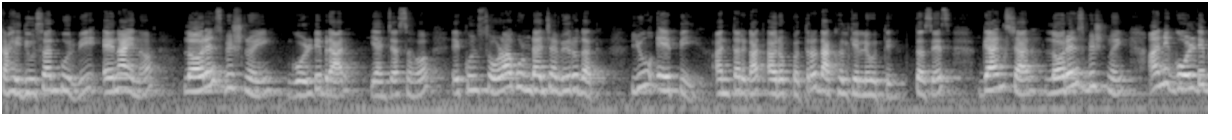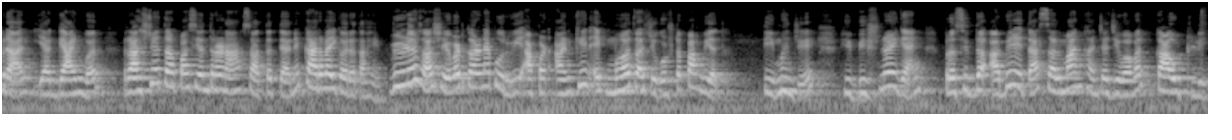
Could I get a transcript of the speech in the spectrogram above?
काही दिवसांपूर्वी एन आयनं लॉरेन्स बिश्नोई गोल्डीब्रार यांच्यासह एकूण सोळा गुंडांच्या विरोधात यू ए पी अंतर्गत आरोपपत्र दाखल केले होते. तसेच गँगस्टार लॉरेन्स बिश्नोई आणि गोल्डीब्रार या गँगवर राष्ट्रीय तपास यंत्रणा सातत्याने कारवाई करत आहे. व्हिडिओचा शेवट करण्यापूर्वी आपण आणखीन एक महत्त्वाची गोष्ट पाहूयात. ती म्हणजे ही बिश्नोई गँग प्रसिद्ध अभिनेता सलमान खानच्या जीवावर का उठली?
